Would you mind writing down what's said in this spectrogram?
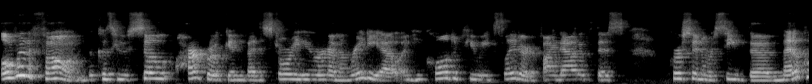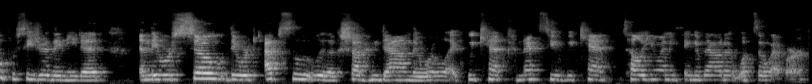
over the phone because he was so heartbroken by the story he heard on the radio. And he called a few weeks later to find out if this person received the medical procedure they needed. And they were so they were absolutely like shut him down. They were like we can't connect you. We can't tell you anything about it whatsoever.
